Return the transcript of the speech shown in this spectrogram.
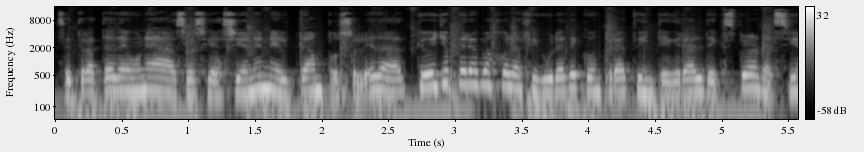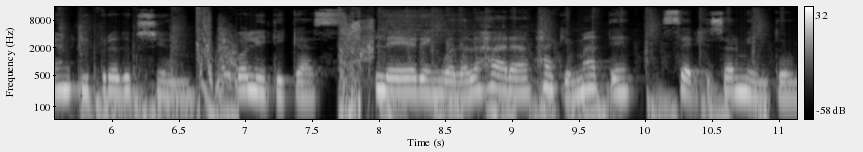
Se trata de una asociación en el campo Soledad que hoy opera bajo la figura de contrato integral de exploración y producción. Políticas. Leer en Guadalajara, jaque mate, Sergio Sarmiento.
